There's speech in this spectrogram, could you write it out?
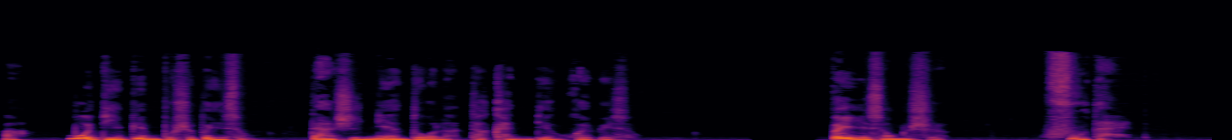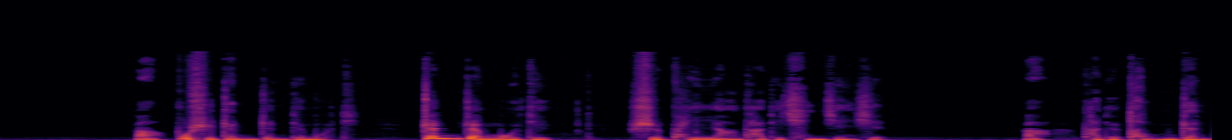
啊，目的并不是背诵，但是念多了，他肯定会背诵。背诵是附带的，啊，不是真正的目的。真正目的是培养他的亲近性，啊。他的童真，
